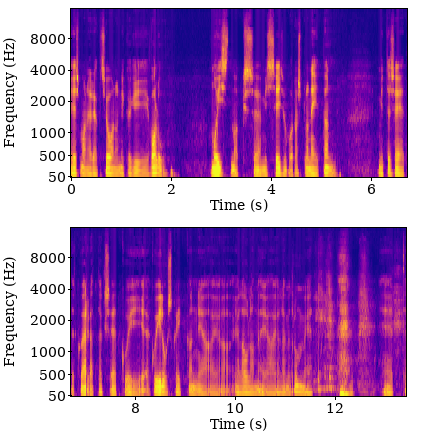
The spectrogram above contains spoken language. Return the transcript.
esmane reaktsioon on ikkagi valu, mõistmaks, mis seisukorras planeet on mitte see, et, et kui ärgatakse, et kui, kui ilus kõik on ja, ja, ja laulame ja, ja lööme trummi, et et,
